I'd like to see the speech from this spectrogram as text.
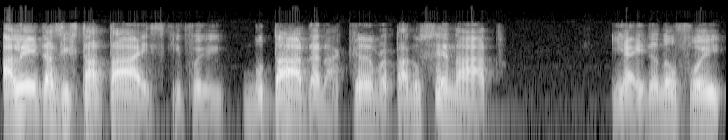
A lei das estatais, que foi mudada na Câmara, está no Senado e ainda não foi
